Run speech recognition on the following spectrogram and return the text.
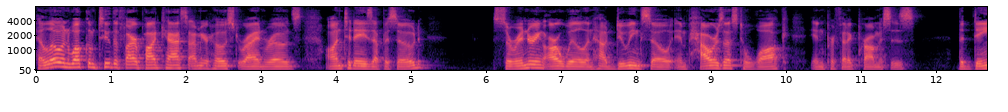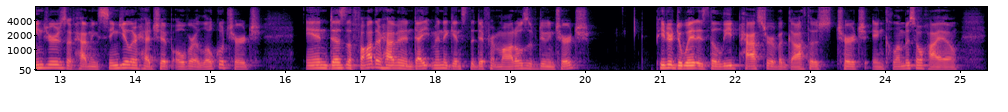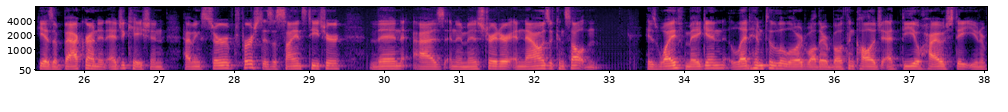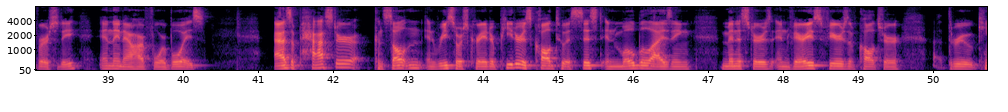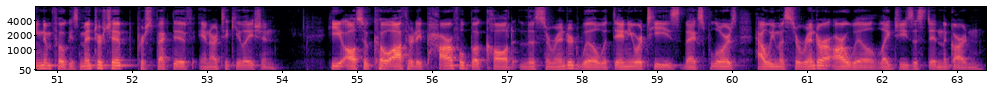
Hello and welcome to the Fire Podcast. I'm your host, Ryan Rhodes. On today's episode, surrendering our will and how doing so empowers us to walk in prophetic promises, the dangers of having singular headship over a local church, and does the Father have an indictment against the different models of doing church? Peter DeWitt is the lead pastor of Agathos Church in Columbus, Ohio. He has a background in education, having served first as a science teacher then as an administrator, and now as a consultant. His wife, Megan, led him to the Lord while they were both in college at The Ohio State University, and they now have four boys. As a pastor, consultant, and resource creator, Peter is called to assist in mobilizing ministers in various spheres of culture through kingdom focused mentorship, perspective, and articulation. He also co authored a powerful book called The Surrendered Will with Danny Ortiz that explores how we must surrender our will like Jesus did in the garden.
